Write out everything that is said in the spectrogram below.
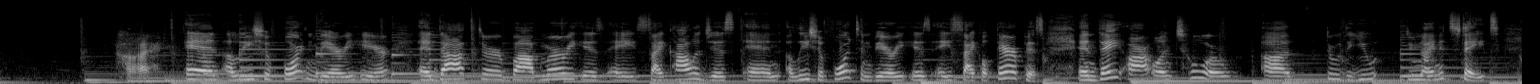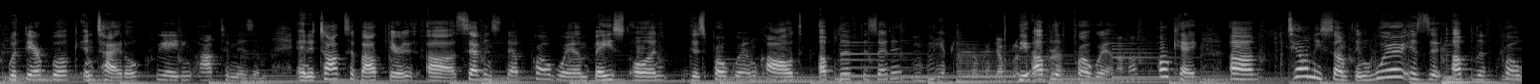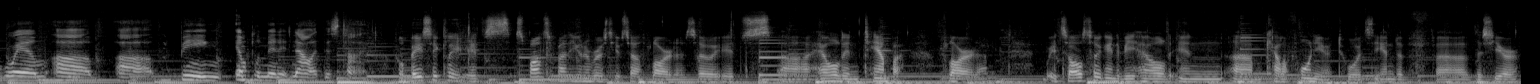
Hi. And Alicia Fortinberry here. And Dr. Bob Murray is a psychologist, and Alicia Fortinberry is a psychotherapist. And they are on tour uh, through the U United States with their book entitled Creating Optimism. And it talks about their uh, seven step program based on this program called Uplift, is that it? Mm -hmm. The Uplift program. The Uplift the program. Uplift program. Uh -huh. Okay. Um, tell me something. Where is the Uplift program uh, uh, being implemented now at this time? Well, basically, it's sponsored by the University of South Florida, so it's uh, held in Tampa, Florida. It's also going to be held in um, California towards the end of uh, this year,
